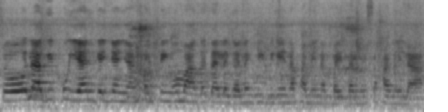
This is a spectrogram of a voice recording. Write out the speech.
So, lagi po yan, ganyan yan. Pag umaga talaga, nagbibigay na kami ng vitamin sa kanila.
